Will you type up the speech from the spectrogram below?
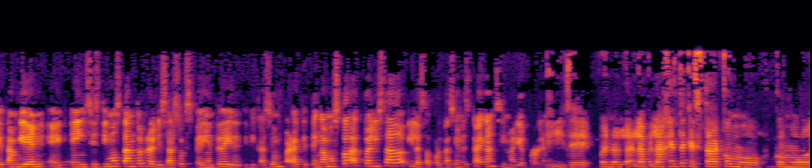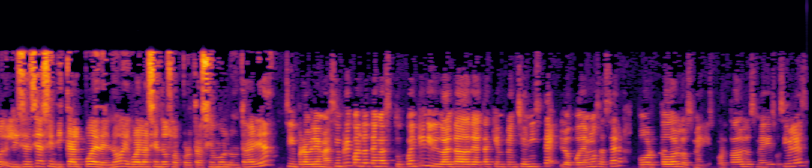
que también eh, e insistimos tanto en realizar su expediente de identificación para que tengamos todo actualizado y las aportaciones caigan sin mayor problema. Y de, bueno, la, la, gente que está como, como licencia sindical puede, ¿no? Igual haciendo su aportación voluntaria. Sin problema, siempre y cuando tengas tu cuenta individual dada de alta aquí en Pensioniste, lo podemos hacer por todos los medios, por todos los medios posibles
